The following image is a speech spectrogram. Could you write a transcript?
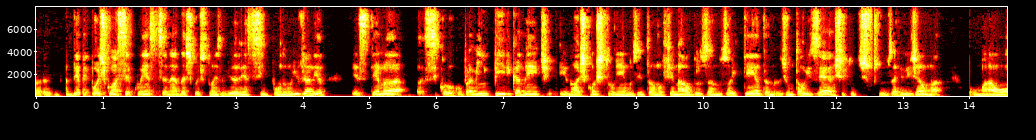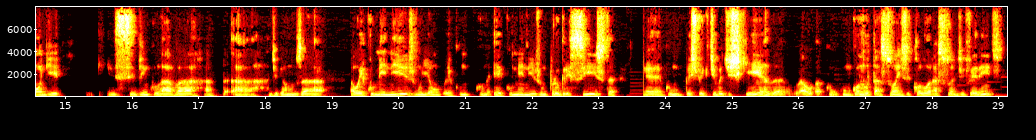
depois, com a sequência né, das questões da violência se impondo no Rio de Janeiro, esse tema se colocou para mim empiricamente e nós construímos então no final dos anos 80 junto ao ISE, Instituto de Estudos da Religião, uma, uma ONG que se vinculava a, a digamos a, ao ecumenismo e a um ecumenismo progressista é, com perspectiva de esquerda, com, com conotações e colorações diferentes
